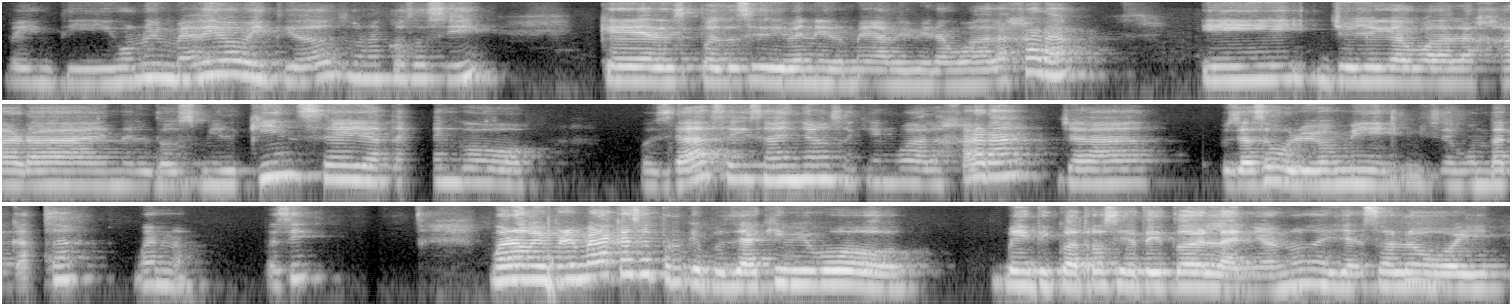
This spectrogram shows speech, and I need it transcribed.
21 y medio, 22, una cosa así, que después decidí venirme a vivir a Guadalajara. Y yo llegué a Guadalajara en el 2015, ya tengo pues ya seis años aquí en Guadalajara, ya, pues ya se volvió mi, mi segunda casa. Bueno, pues sí. Bueno, mi primera casa porque pues ya aquí vivo 24/7 y todo el año, ¿no? Ya solo voy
